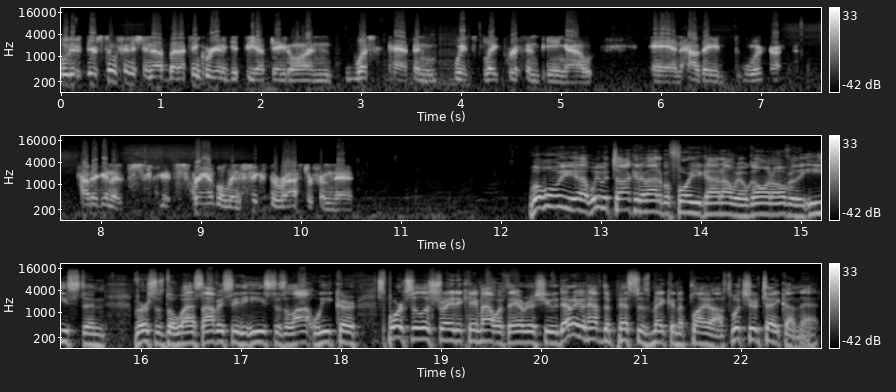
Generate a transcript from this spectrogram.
Well, they're, they're still finishing up, but I think we're going to get the update on what's happened with Blake Griffin being out and how they how they're going to scramble and fix the roster from that. What were we? Uh, we were talking about it before you got on. We were going over the East and versus the West. Obviously, the East is a lot weaker. Sports Illustrated came out with their issue. They don't even have the Pistons making the playoffs. What's your take on that?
